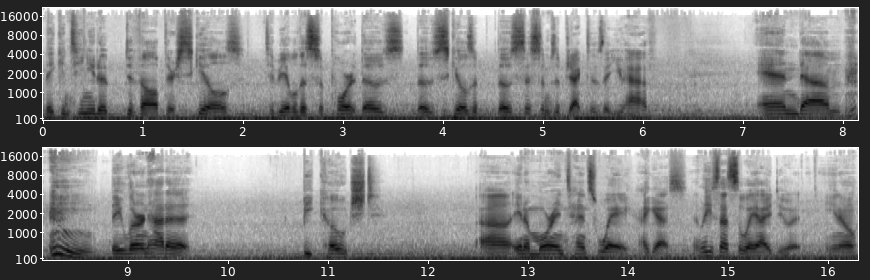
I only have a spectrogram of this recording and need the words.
they continue to develop their skills to be able to support those those skills those systems objectives that you have. And um, they learn how to be coached uh, in a more intense way i guess. At least that's the way i do it you know?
